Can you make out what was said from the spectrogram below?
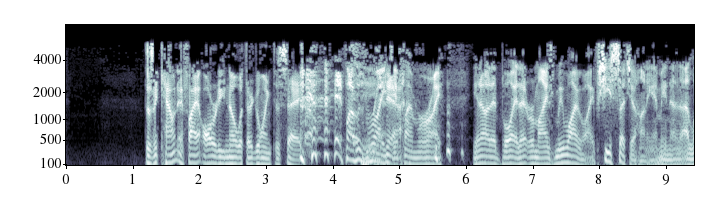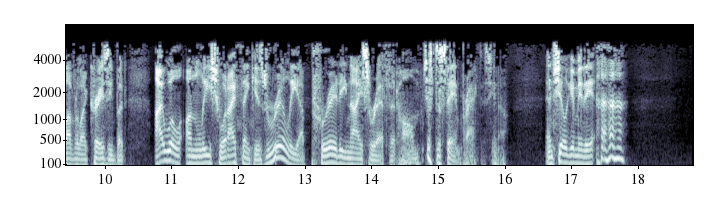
Does it count if I already know what they're going to say? if I was right. Yeah. If I'm right. you know, that boy, that reminds me my wife. She's such a honey. I mean, I love her like crazy, but I will unleash what I think is really a pretty nice riff at home just to stay in practice, you know. And she'll give me the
